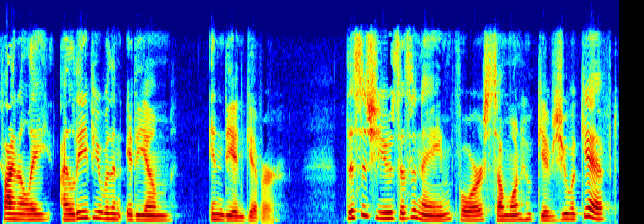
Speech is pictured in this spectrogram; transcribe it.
Finally, I leave you with an idiom, Indian giver. This is used as a name for someone who gives you a gift,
